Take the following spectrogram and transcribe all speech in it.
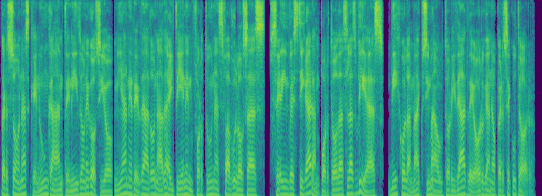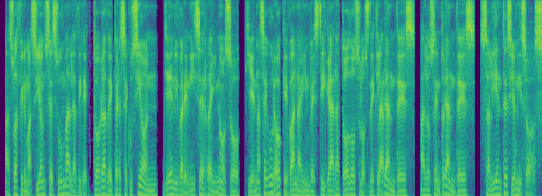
personas que nunca han tenido negocio ni han heredado nada y tienen fortunas fabulosas, se investigarán por todas las vías, dijo la máxima autoridad de órgano persecutor. A su afirmación se suma la directora de persecución, Jenny Berenice Reynoso, quien aseguró que van a investigar a todos los declarantes, a los entrantes, salientes y omisos.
